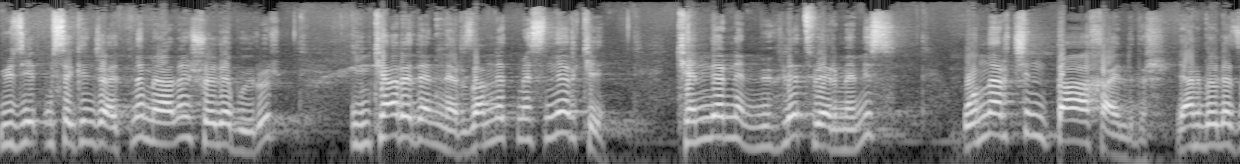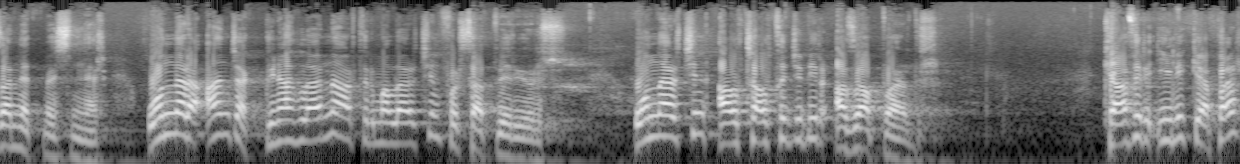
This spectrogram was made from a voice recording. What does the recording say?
178. ayetinde mealen şöyle buyurur. İnkar edenler zannetmesinler ki kendilerine mühlet vermemiz onlar için daha hayırlıdır. Yani böyle zannetmesinler. Onlara ancak günahlarını artırmaları için fırsat veriyoruz. Onlar için alçaltıcı bir azap vardır. Kafir iyilik yapar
